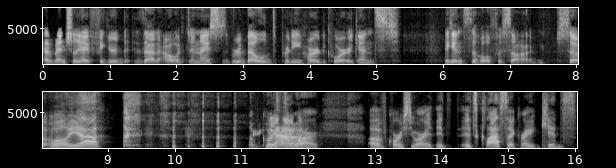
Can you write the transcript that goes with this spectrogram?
eventually I figured that out and I rebelled pretty hardcore against against the whole facade. So Well, yeah. of course yeah. you are. Of course you are. It, it, it's classic, right? Kids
